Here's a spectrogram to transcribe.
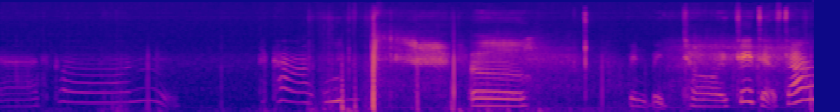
นะทุกคนทางอุ๊ยเออ เป็นไปชอยที่จะสร้าง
